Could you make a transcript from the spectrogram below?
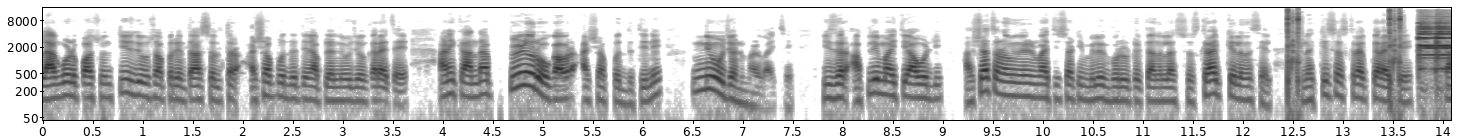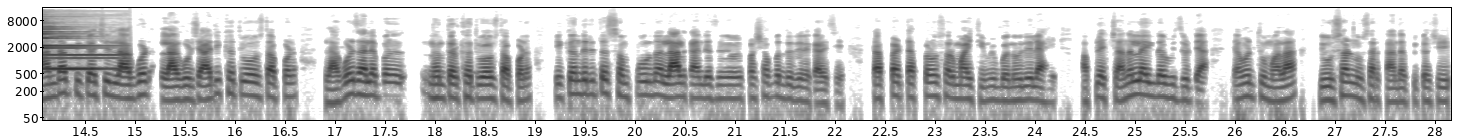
लागवडपासून तीस दिवसापर्यंत असेल तर अशा पद्धतीने आपल्याला नियोजन करायचं आहे आणि कांदा पिळ रोगावर अशा पद्धतीने नियोजन मिळवायचे. ही जर आपली माहिती आवडली अशाच नवनवीन माहितीसाठी मिलिंद भर युट्यूब चॅनलला सबस्क्राईब केलं नसेल नक्की सबस्क्राईब करायचे. कांदा पिकाची लागवड लागवडच्या आधी खत व्यवस्थापन लागवड झाल्यापर्यंत नंतर खत व्यवस्थापन एकंदरीतच संपूर्ण लाल कांद्याचं नियोजन कशा पद्धतीने करायचे टप्प्या टप्प्यानुसार माहिती मी बनवलेली आहे. आपल्या चॅनलला एकदा व्हिजिट द्या त्यामुळे तुम्हाला दिवसांनुसार कांदा पिकाची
